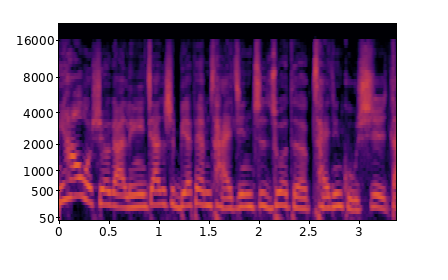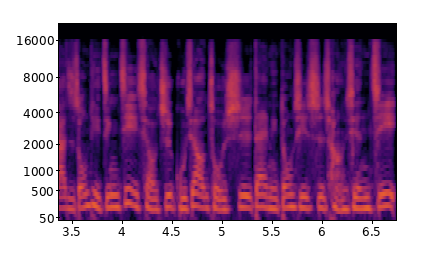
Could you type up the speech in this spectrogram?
你好，我是尤改林，家这是 B F M 财经制作的财经股市，大致总体经济，小至股价走势，带你洞悉市场先机。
